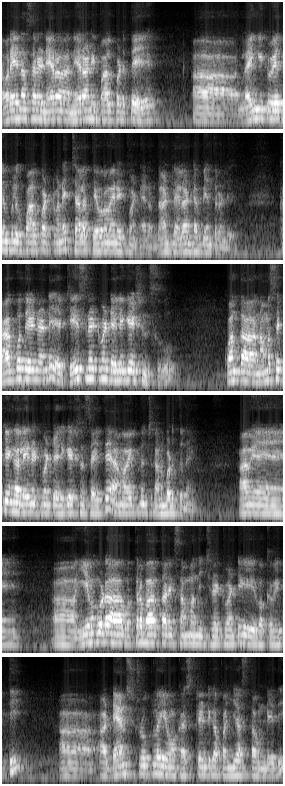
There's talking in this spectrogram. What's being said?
ఎవరైనా సరే నేర నేరానికి పాల్పడితే లైంగిక వేధింపులకు పాల్పడటం అనేది చాలా తీవ్రమైనటువంటి నేరం. దాంట్లో ఎలాంటి అభ్యంతరం లేదు. కాకపోతే ఏంటంటే చేసినటువంటి ఎలిగేషన్స్ కొంత నమ్మశక్యంగా లేనటువంటి ఎలిగేషన్స్ అయితే ఆమె వైపు నుంచి కనబడుతున్నాయి. ఆమె ఈమె కూడా ఉత్తర భారతానికి సంబంధించినటువంటి ఒక వ్యక్తి ఆ, డ్యాన్స్ ట్రూప్లో ఏమో ఒక అసిస్టెంట్గా పనిచేస్తూ ఉండేది.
